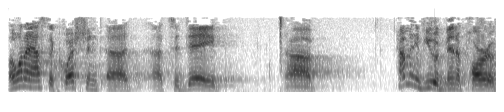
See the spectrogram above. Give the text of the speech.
I want to ask the question uh, uh, today. Uh, how many of you have been a part of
